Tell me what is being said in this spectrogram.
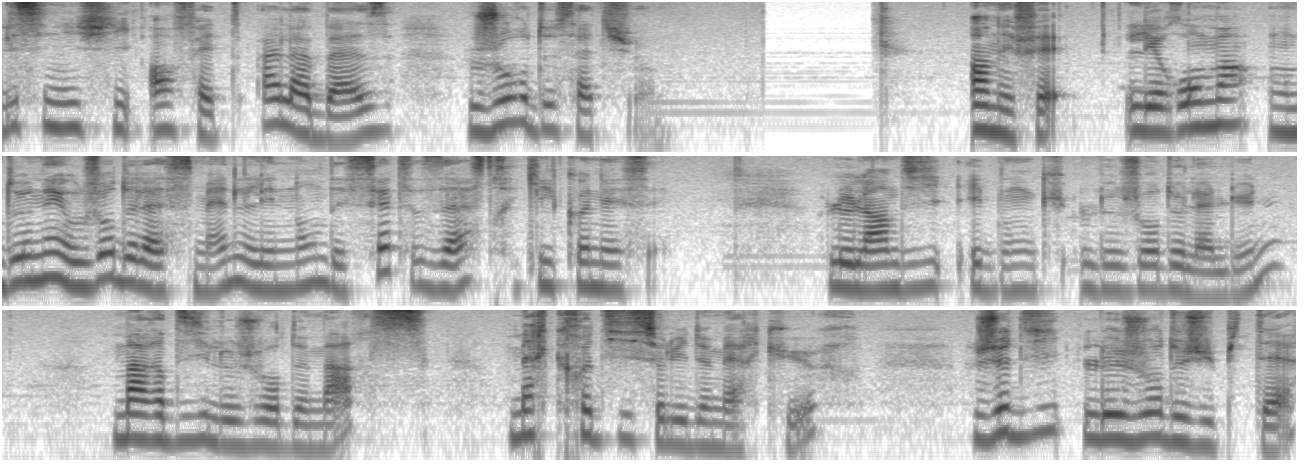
Il signifie en fait à la base jour de Saturne. En effet, les Romains ont donné au jour de la semaine les noms des sept astres qu'ils connaissaient. Le lundi est donc le jour de la Lune, mardi le jour de Mars, mercredi celui de Mercure, jeudi le jour de Jupiter,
